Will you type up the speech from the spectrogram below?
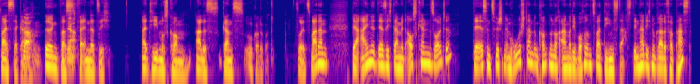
Weiß der Geier. Sachen. Irgendwas Ja. verändert sich. IT muss kommen. Alles ganz, oh Gott, oh Gott. So, jetzt war dann der eine, der sich damit auskennen sollte. Der ist inzwischen im Ruhestand und kommt nur noch einmal die Woche und zwar dienstags. Den hatte ich nur gerade verpasst,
